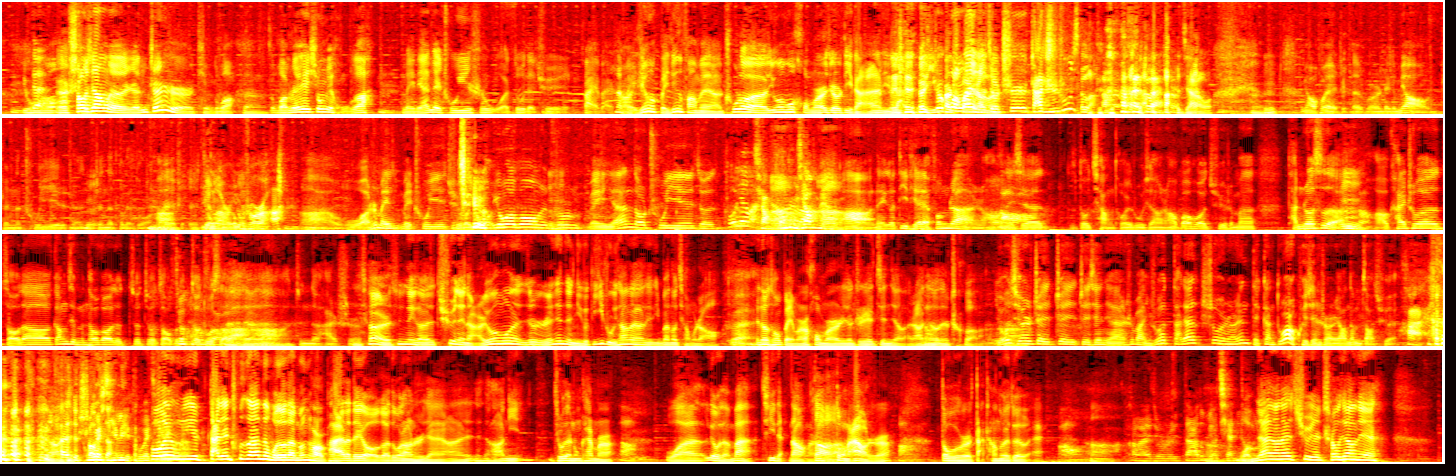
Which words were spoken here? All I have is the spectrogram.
烧香的人真是挺多。嗯，我们这兄弟虎哥嗯，每年这初一十五都得去拜拜。那北京北京方便啊，出了雍和宫后门就是地坛，你这一块儿逛累了。就吃炸蜘蛛去了。对，这家伙，嗯。庙会这呃不是这个庙真的初一人真的特别多啊。嗯。丁老师跟我们说说啊，啊！我是没没初一去过。雍 雍和宫，不是每年都初一就头天晚上抢上红炷香去，啊啊，那个地铁也封站，然后那哦些都抢头一炷香，然后包括去什么潭柘寺，嗯好开车走到刚进门头沟就就就走不就就堵死了啊！真的还是你瞧点去那个去那哪儿雍和宫，就是人家那你的第一炷香的一般都抢不着，对人，都从北门后门就直接进去了，然后您就得撤了。尤其是这这这些年是吧？你说大家社会上人得干多少亏心事儿，要那么早去？嗨，图个 吉利，图个吉我跟利。你大年初三的，我都在门口排了得有个多长时间呀？好像你九点钟开门，啊。我六点半七点到那儿，到了。动俩小时，啊。都是大长队队尾。哦，啊。看来就是大家都比较虔诚。我们家刚才去烧香去，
